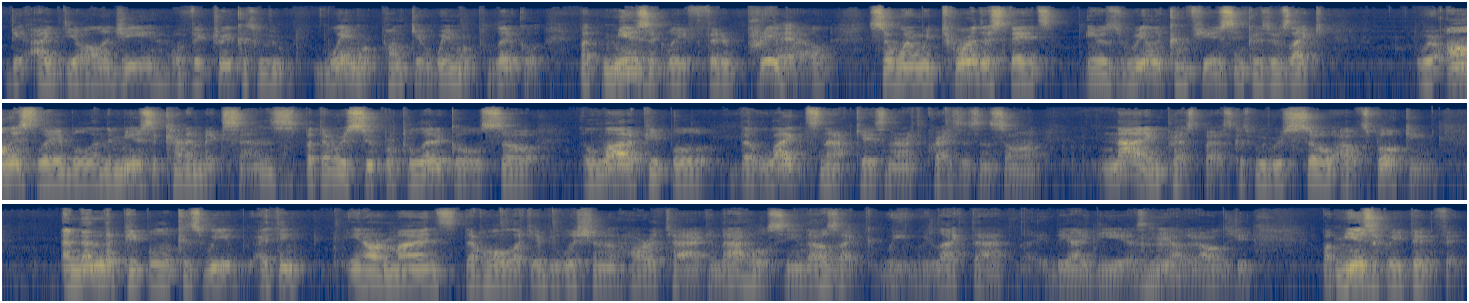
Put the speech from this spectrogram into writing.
the ideology of Victory because we were way more punky and way more political, but musically it fitted pretty Fit. well. So when we toured the states, it was really confusing because it was like we're on this label and the music kind of makes sense, but then we're super political. So a lot of people that liked Snapcase and Earth Crisis and so on, not impressed by us because we were so outspoken. And then the people, because we, I think in our minds, the whole like ebullition and heart attack and that whole scene, that was like we we liked that the ideas and the mm-hmm. ideology, but musically it didn't fit.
